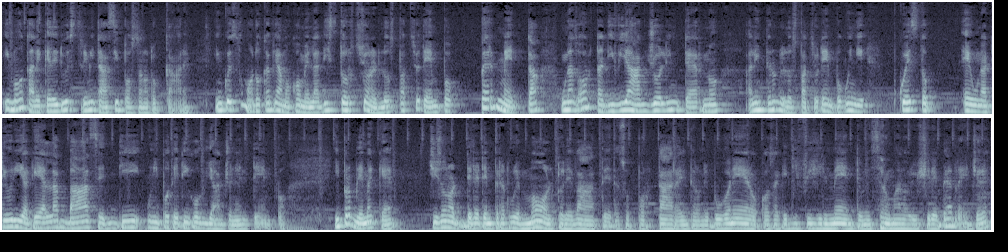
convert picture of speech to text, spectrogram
in modo tale che le due estremità si possano toccare. In questo modo capiamo come la distorsione dello spazio-tempo permetta una sorta di viaggio all'interno, all'interno dello spazio-tempo, quindi questa è una teoria che è alla base di un ipotetico viaggio nel tempo. Il problema è che ci sono delle temperature molto elevate da sopportare all'interno del buco nero, cosa che difficilmente un essere umano riuscirebbe a reggere,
